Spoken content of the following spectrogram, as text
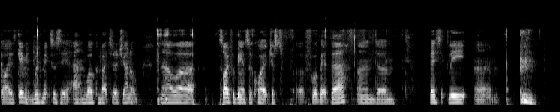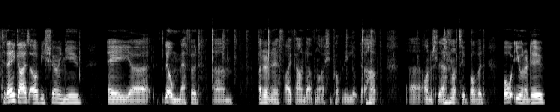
guys, Gaming with Mixers here, and welcome back to the channel. Now, uh, sorry for being so quiet just uh, for a bit there, and um, basically, um, today guys, I'll be showing you a uh, little method. Um, I don't know if I found it, I've not actually properly looked it up. Uh, honestly, I'm not too bothered. But what you want to do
